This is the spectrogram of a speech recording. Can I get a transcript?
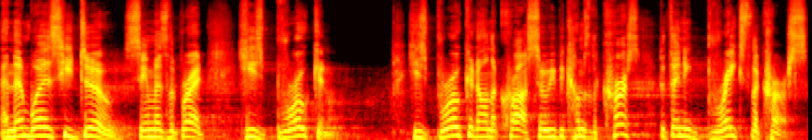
And then what does he do? Same as the bread. He's broken. He's broken on the cross. So he becomes the curse, but then he breaks the curse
